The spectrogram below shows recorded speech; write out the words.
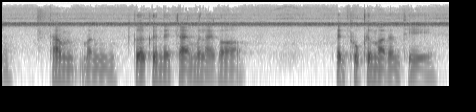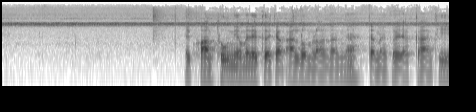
นะ ถ้ามันเกิดขึ้นในใจเมื่อไหร่ก็ เป็นทุกข์ขึ้นมาทันทีไอ้ความทุกข์เนี่ยไม่ได้เกิดจากอารมณ์เหล่านั้นนะแต่มันเกิดจากการที่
